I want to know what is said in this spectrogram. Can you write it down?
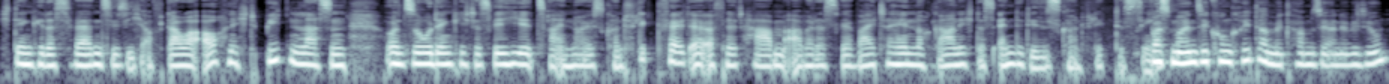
Ich denke, das werden sie sich auf Dauer auch nicht bieten lassen. Und so denke ich, dass wir hier zwar ein neues Konfliktfeld eröffnet haben, aber dass wir weiterhin noch gar nicht das Ende dieses Konfliktes sehen. Was meinen Sie konkret damit? Haben Sie eine Vision?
